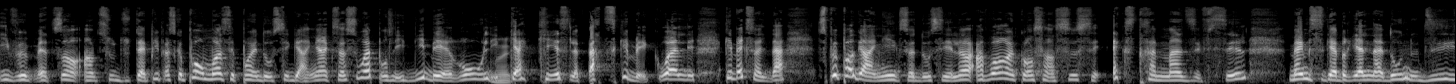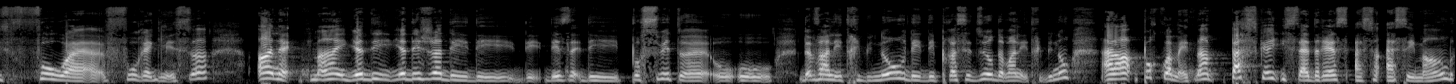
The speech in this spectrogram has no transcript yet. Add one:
il veut mettre ça en dessous du tapis? Parce que pour moi, c'est pas un dossier gagnant, que ce soit pour les libéraux, les caquistes, le Parti québécois, les Québec solidaire. Tu peux pas gagner avec ce dossier là Avoir un consensus, c'est extrêmement difficile. Même si Gabriel Nadeau nous dit faut euh, faut régler ça. Honnêtement, il y a des, il y a déjà des, des, des, des, poursuites euh, au, devant les tribunaux, des, des procédures devant les tribunaux. Alors, pourquoi maintenant? Parce qu'il s'adresse à, à ses membres.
